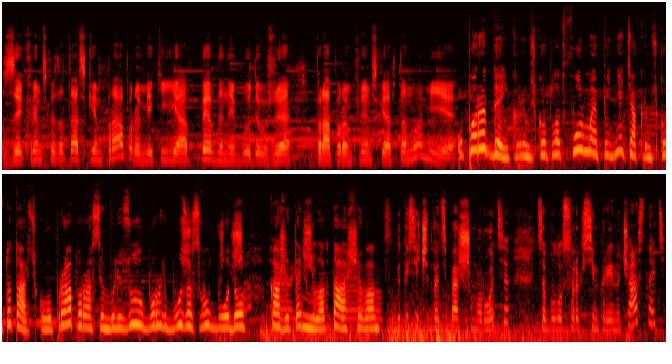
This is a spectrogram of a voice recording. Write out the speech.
з кримсько-татарським прапором, який я впевнений буде вже прапором Кримської автономії. У переддень кримської платформи підняття кримсько-татарського прапора символізує боротьбу за свободу, каже Таміла Ташева. У 2021 році це було 47 країн-учасниць.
